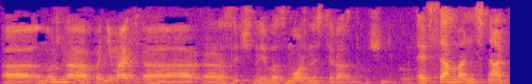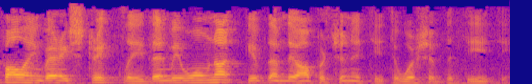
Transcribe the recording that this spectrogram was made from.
Э, нужно понимать э, различные возможности разных учеников. If someone's not following very strictly, then we will not give them the opportunity to worship the deity.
